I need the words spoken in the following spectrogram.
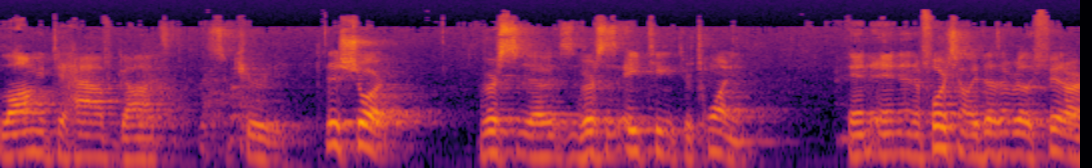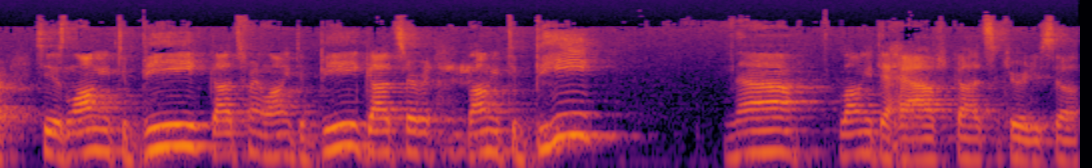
longing to have God's security. This is short, verse, uh, verses 18 through 20. And, and, and, unfortunately, it doesn't really fit our. See, is longing to be God's friend, longing to be God's servant, longing to be, nah, longing to have God's security. So,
